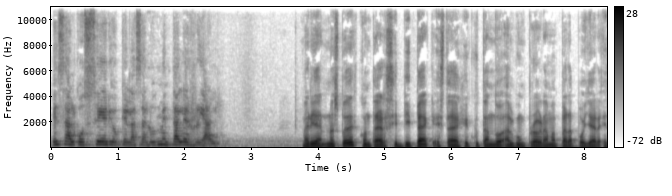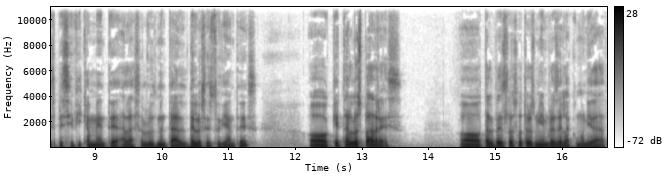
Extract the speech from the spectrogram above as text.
es algo serio, que la salud mental es real. María, ¿nos puedes contar si BPAC está ejecutando algún programa para apoyar específicamente a la salud mental de los estudiantes? ¿O qué tal los padres? ¿O tal vez los otros miembros de la comunidad?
